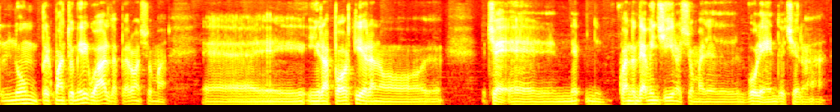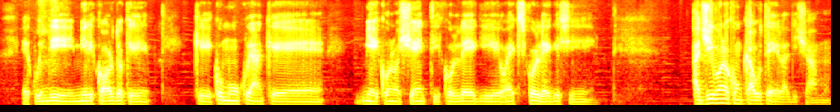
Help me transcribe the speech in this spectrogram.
non per quanto mi riguarda, però insomma eh, i rapporti erano... cioè, eh, ne- quando andavi in giro, insomma, eh, volendo c'era... E quindi mi ricordo che che comunque anche miei conoscenti, colleghi o ex colleghi si agivano con cautela, diciamo.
